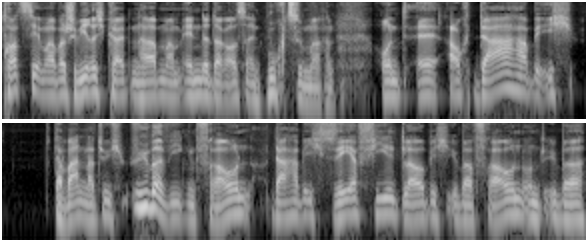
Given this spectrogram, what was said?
trotzdem aber Schwierigkeiten haben, am Ende daraus ein Buch zu machen. Und äh, auch da habe ich da waren natürlich überwiegend Frauen. Da habe ich sehr viel, glaube ich, über Frauen und über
